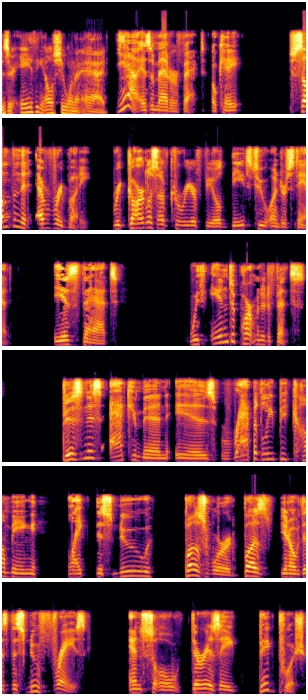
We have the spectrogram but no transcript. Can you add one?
is there anything else you want to add? Yeah, as a matter of fact, okay. Something that everybody, regardless of career field, needs to understand is that within Department of Defense, business acumen is rapidly becoming like this new buzzword, buzz, you know, this this new phrase. And so there is a big push,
